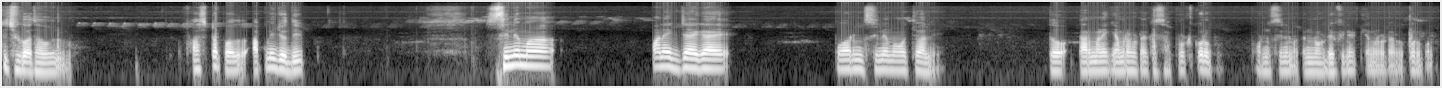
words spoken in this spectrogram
কিছু কথা বলব। ফার্স্ট অফ অল আপনি যদি সিনেমা অনেক জায়গায় পর্ন সিনেমাও চলে, তো তার মানে কি আমরা ওটাকে সাপোর্ট করব? পর্ন সিনেমাকে নো ডেফিনেটলি আমরা ওটাকে করব না।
